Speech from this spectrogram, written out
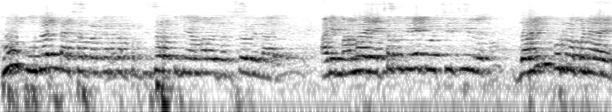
खूप उदंड अशा प्रकारचा प्रतिसाद तुम्ही आम्हाला दर्शवलेला आहे. आणि मला याच्यातून एक गोष्टीची जाणीव पूर्णपणे आहे.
